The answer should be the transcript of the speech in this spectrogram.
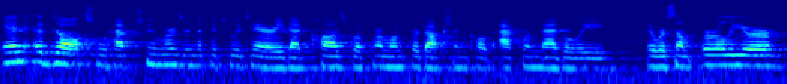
in adults who have tumors in the pituitary that cause growth hormone production called acromegaly, there were some earlier,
